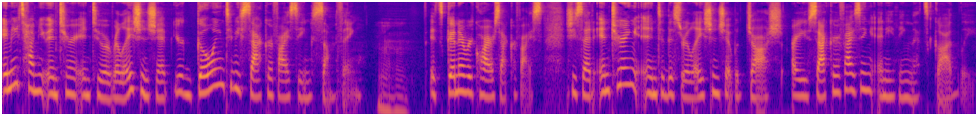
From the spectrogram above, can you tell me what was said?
anytime you enter into a relationship, you're going to be sacrificing something mm-hmm. It's going to require sacrifice. She said, entering into this relationship with Josh, are you sacrificing anything that's godly?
